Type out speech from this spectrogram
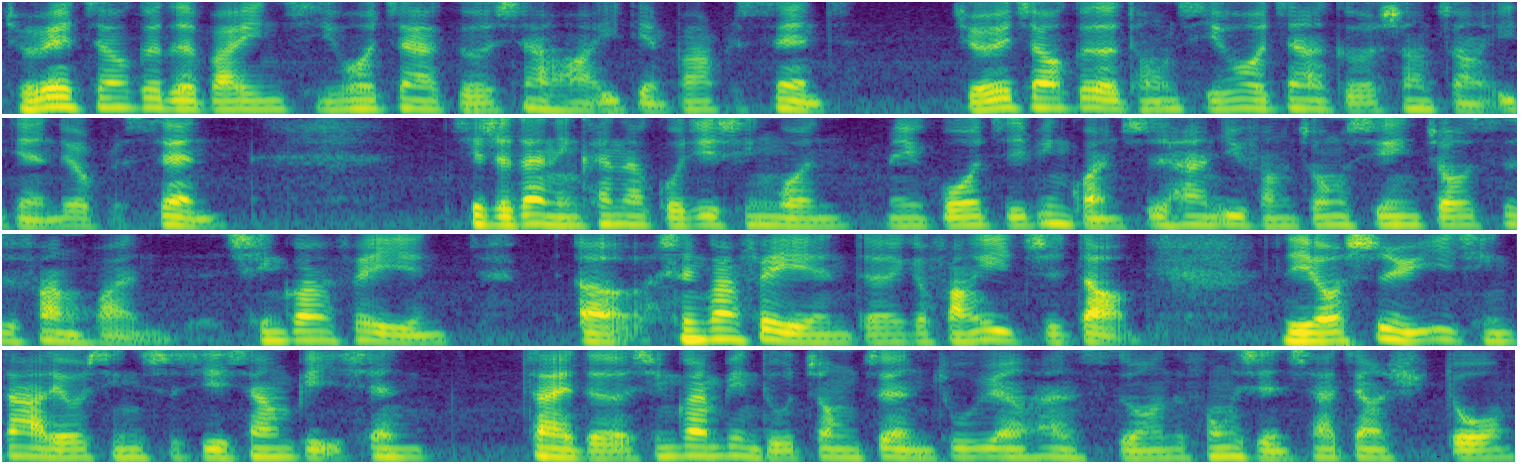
九月交割的白银期货价格下滑一点八 percent，九月交割的铜期货价格上涨一点六 percent。接着带您看到国际新闻，美国疾病管制和预防中心周四放缓新冠肺炎。呃，新冠肺炎的一个防疫指导，理由是与疫情大流行时期相比，现在的新冠病毒重症、住院和死亡的风险下降许多。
